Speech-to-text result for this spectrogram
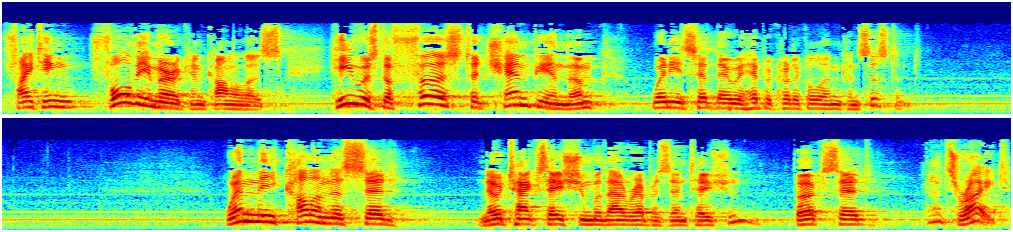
fighting for the American colonists. He was the first to champion them when he said they were hypocritical and inconsistent. When the colonists said, no taxation without representation, Burke said, that's right.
